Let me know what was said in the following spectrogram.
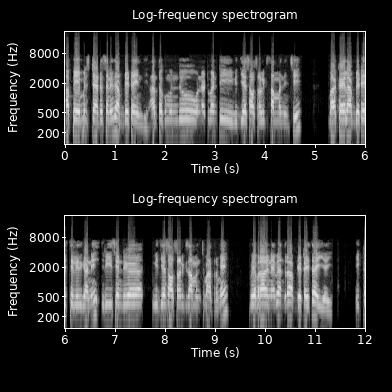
ఆ పేమెంట్ స్టేటస్ అనేది అప్డేట్ అయింది. అంతకు ముందు ఉన్నటువంటి విద్యా సంవత్సరాలకు సంబంధించి బకాయిల అప్డేట్ అయితే తెలియదు కానీ రీసెంట్గా విద్యా సంవత్సరానికి సంబంధించి మాత్రమే వివరాలు అనేవి అందులో అప్డేట్ అయితే అయ్యాయి. ఇక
